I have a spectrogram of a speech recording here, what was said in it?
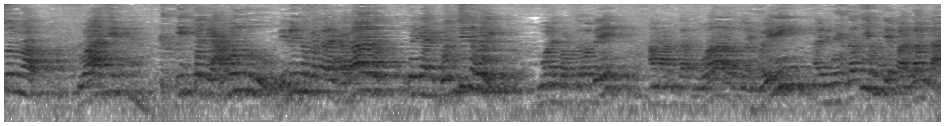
সুন্নত, ওয়াজিব ইত্যাদি বিভিন্ন প্রকারের থেকে আমি বঞ্চিত হই, মনে করতে হবে আমার হয়নি, আমি হতে পারলাম না।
